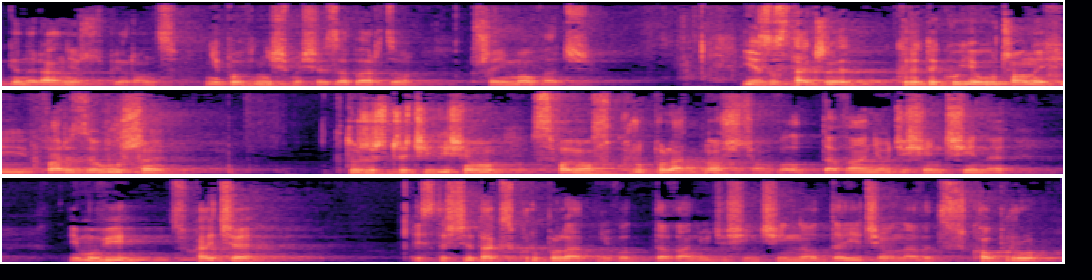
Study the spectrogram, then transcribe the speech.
generalnie rzecz biorąc nie powinniśmy się za bardzo przejmować. Jezus także krytykuje uczonych i faryzeuszy, którzy szczycili się swoją skrupulatnością w oddawaniu dziesięciny. I mówi, słuchajcie, jesteście tak skrupulatni w oddawaniu dziesięciny, oddajecie ją nawet z kopru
